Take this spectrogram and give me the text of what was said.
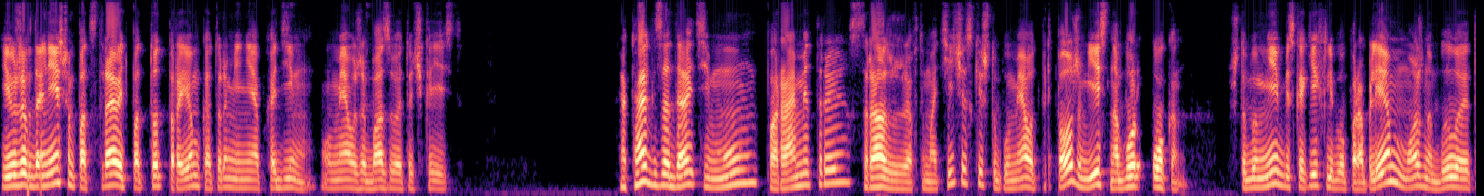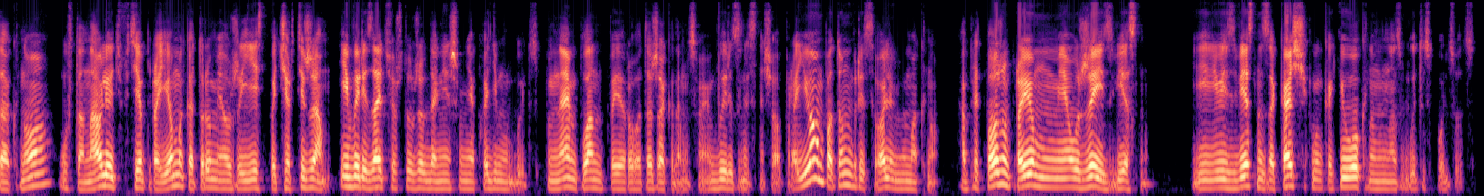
И уже в дальнейшем подстраивать под тот проем, который мне необходим. У меня уже базовая точка есть. А как задать ему параметры сразу же автоматически, чтобы у меня, вот предположим, есть набор окон чтобы мне без каких-либо проблем можно было это окно устанавливать в те проемы, которые у меня уже есть по чертежам, и вырезать все, что уже в дальнейшем необходимо будет. Вспоминаем план первого этажа, когда мы с вами вырезали сначала проем, потом рисовали в нем окно. А предположим, проем у меня уже известен, и известно заказчикам, какие окна у нас будут использоваться.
